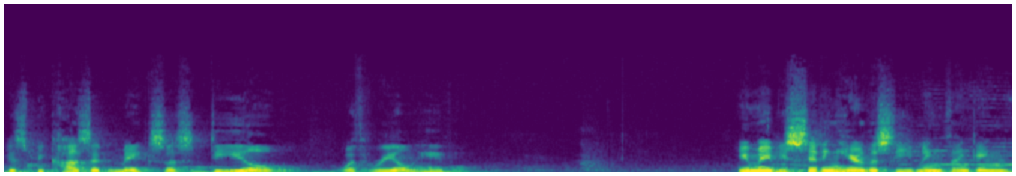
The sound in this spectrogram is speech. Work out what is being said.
is because it makes us deal with real evil. You may be sitting here this evening thinking,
